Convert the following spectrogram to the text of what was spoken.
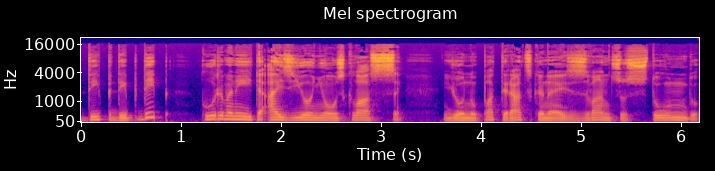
dip, dip, dip, kurmanīte aizjoņo uz klasi, jo nu pat ir atskanējis zvans uz stundu.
